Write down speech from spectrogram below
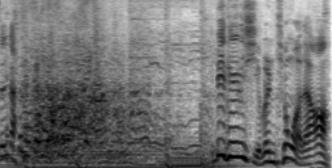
真的。你别听你媳妇，你听我的啊。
